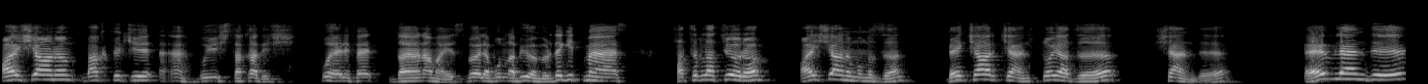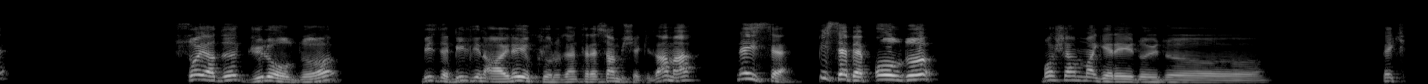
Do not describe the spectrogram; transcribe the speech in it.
Ayşe Hanım baktı ki "Eh, bu iş sakat iş. Bu herife dayanamayız. Böyle bununla bir ömürde gitmez. Hatırlatıyorum. Ayşe Hanımımızın bekarken soyadı Şendi. Evlendi. Soyadı Gül oldu. Biz de bildiğin aile yıkıyoruz enteresan bir şekilde ama neyse bir sebep oldu. Boşanma gereği duydu. Peki.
